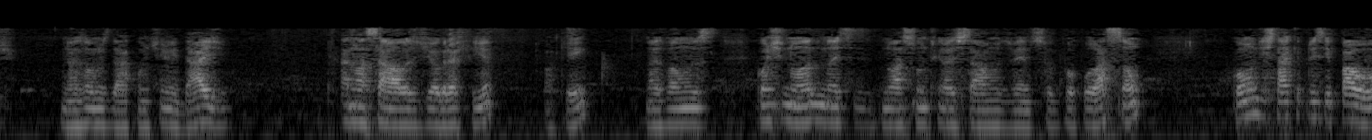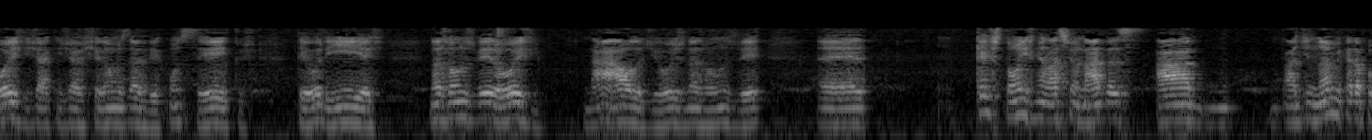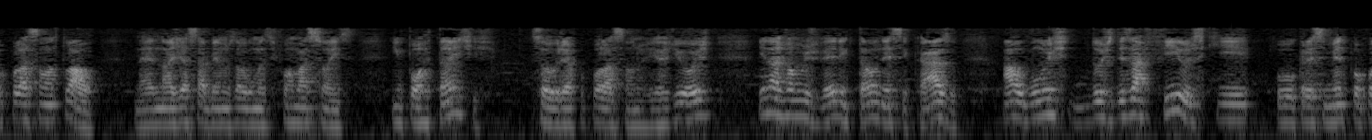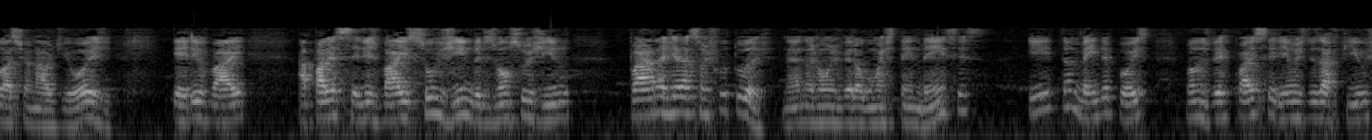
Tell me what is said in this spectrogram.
Nós vamos dar continuidade à nossa aula de geografia ok? Nós vamos continuando nesse, no assunto que nós estávamos vendo sobre população, com um destaque principal hoje, já que já chegamos a ver conceitos, teorias, nós vamos ver hoje, na aula de hoje, nós vamos ver é, questões relacionadas à, à dinâmica da população atual. Né? Nós já sabemos algumas informações importantes sobre a população nos dias de hoje, e nós vamos ver então, nesse caso, alguns dos desafios que o crescimento populacional de hoje ele vai aparecer, eles vai surgindo, eles vão surgindo para gerações futuras. Né? Nós vamos ver algumas tendências e também depois vamos ver quais seriam os desafios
